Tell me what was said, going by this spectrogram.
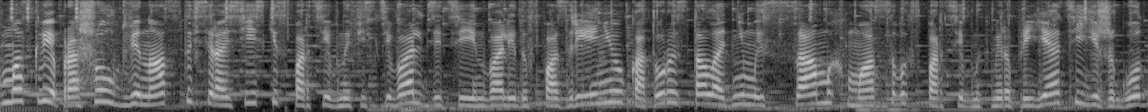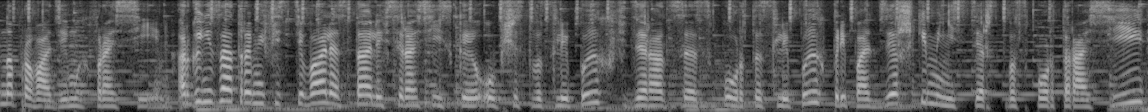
Москве прошел 12-й Всероссийский спортивный фестиваль детей-инвалидов по зрению, который стал одним из самых массовых спортивных мероприятий, ежегодно проводимых в России. Организаторами фестиваля стали Всероссийское общество слепых, Федерация спорта слепых при поддержке Министерства спорта России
